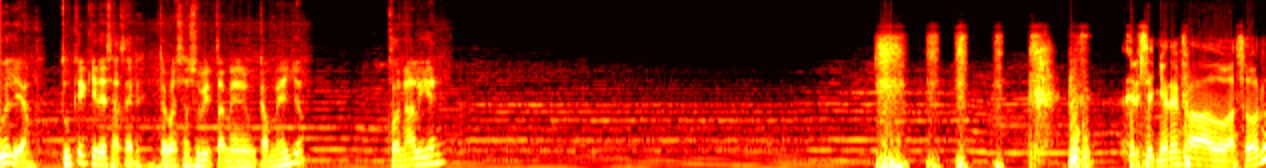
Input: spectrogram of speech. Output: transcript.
William, ¿tú qué quieres hacer? ¿Te vas a subir también en un camello? ¿Con alguien? ¿El señor enfadado va solo?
